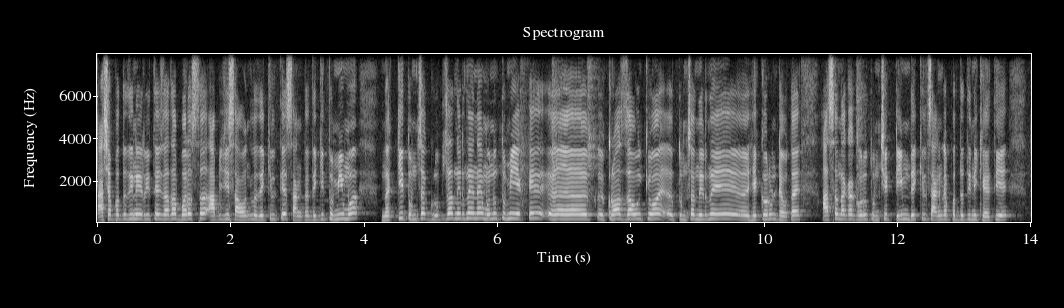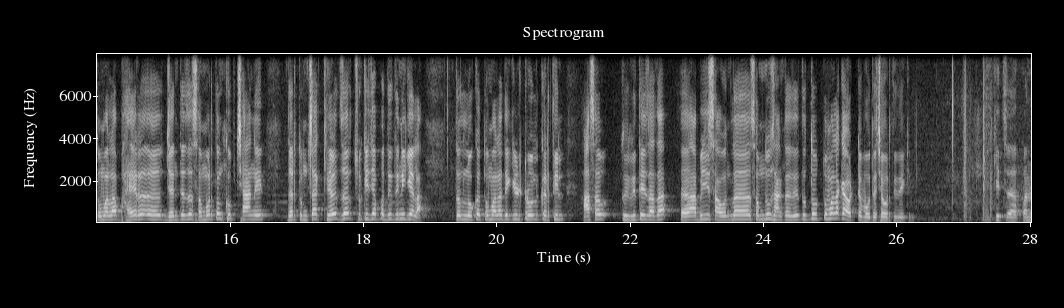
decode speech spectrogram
अशा पद्धतीने रितेश दादा बरंचसं अभिजित सावंतला देखील ते सांगतात की तुम्ही मग नक्की तुमचा ग्रुपचा निर्णय नाही म्हणून तुम्ही एकटे क्रॉस जाऊन किंवा तुमचा निर्णय हे करून ठेवताय. असं नका करू. तुमची टीम देखील चांगल्या पद्धतीने खेळते तुम्हाला बाहेर जनतेचं समर्थन खूप छान आहे. जर तुमचा खेळ जर चुकीच्या पद्धतीने गेला तर लोक तुम्हाला देखील ट्रोल करतील. असं रितेश दादा अभिजित सावंतला समजून सांगतात तर तो तुम्हाला काय वाटतं भाऊ त्याच्यावरती देखील? नक्कीच पण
